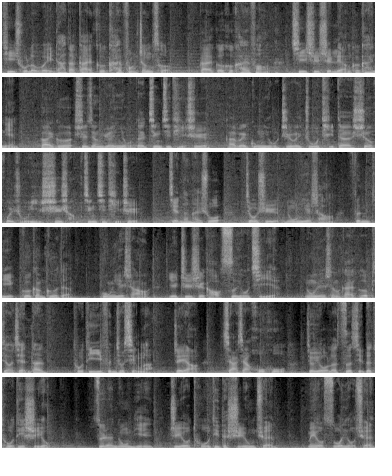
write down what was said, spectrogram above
提出了伟大的改革开放政策。改革和开放其实是两个概念。改革是将原有的经济体制改为公有制为主体的社会主义市场经济体制。简单来说，就是农业上分地各干各的，工业上也支持搞私有企业。农业上的改革比较简单，土地一分就行了，这样家家户户就有了自己的土地使用。虽然农民只有土地的使用权，没有所有权，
